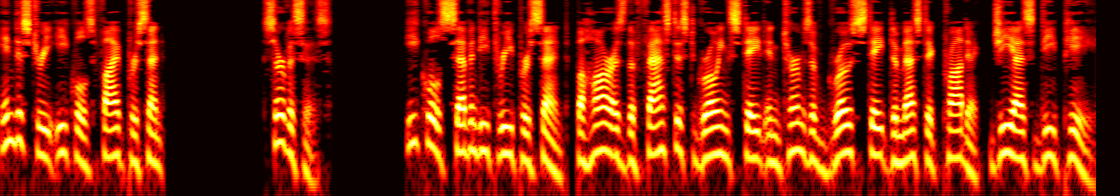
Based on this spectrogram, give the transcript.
Industry equals 5%, Services equals 73%. Bihar is the fastest growing state in terms of gross state domestic product (GSDP),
